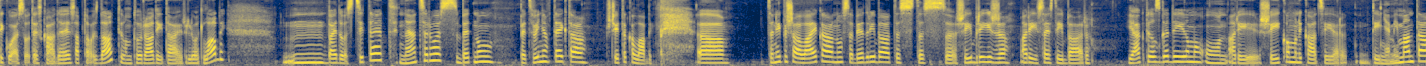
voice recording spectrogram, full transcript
tikko esoties kādreiz aptaujas dati, un tur rādītāji ir ļoti labi. Mm, Baidos citēt, neatceros, bet, nu, pēc viņa teiktā šķita, ka labi. Uh, Tad īpašā laikā nu, sabiedrībā tas, tas šī brīža arī saistībā ar Jēkpils gadījumu un arī šī komunikācija ar tīņiem imantā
